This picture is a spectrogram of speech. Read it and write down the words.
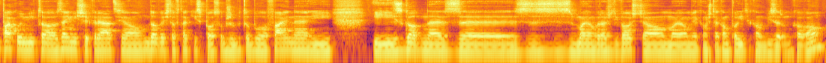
opakuj mi to, zajmij się kreacją, dowieź to w taki sposób, żeby to było fajne i, i zgodne z, z, z moją wrażliwością, moją jakąś taką polityką wizerunkową.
